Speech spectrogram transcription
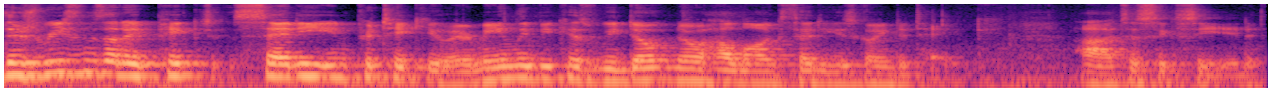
there's reasons that I picked SETI in particular, mainly because we don't know how long SETI is going to take uh, to succeed,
